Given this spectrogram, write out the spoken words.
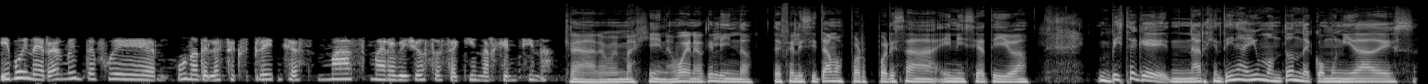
Y bueno, realmente fue una de las experiencias más maravillosas aquí en Argentina. Claro, me imagino. Bueno, qué lindo. Te felicitamos por, por esa iniciativa. Viste que en Argentina hay un montón de comunidades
